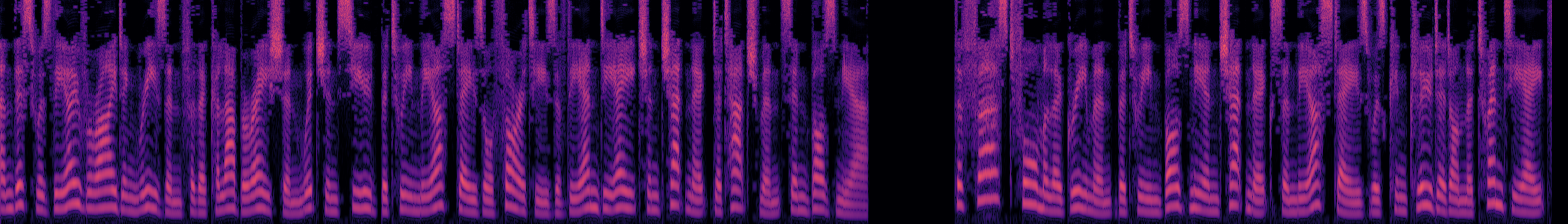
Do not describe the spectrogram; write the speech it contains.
and this was the overriding reason for the collaboration which ensued between the Ustaše authorities of the NDH and Chetnik detachments in Bosnia. The first formal agreement between Bosnian Chetniks and the Ustaše was concluded on 28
